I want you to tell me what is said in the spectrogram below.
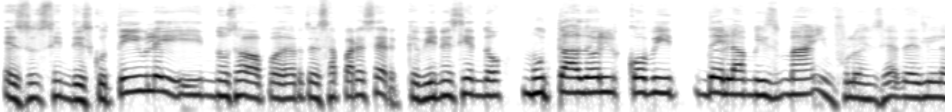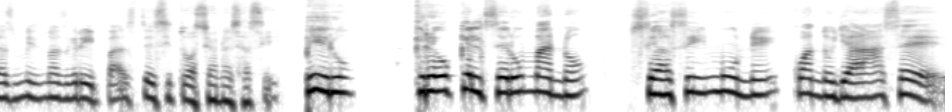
Eso es indiscutible y no se va a poder desaparecer, que viene siendo mutado el COVID de la misma influencia, de las mismas gripas, de situaciones así. Pero creo que el ser humano se hace inmune cuando ya se,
